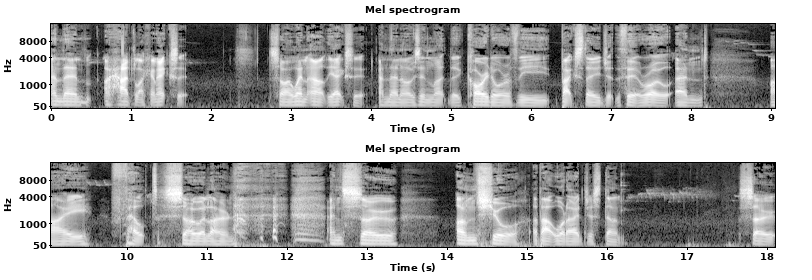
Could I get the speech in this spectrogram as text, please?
and then I had like an exit. So I went out the exit, and then I was in like the corridor of the backstage at the Theatre Royal, and I felt so alone and so unsure about what I had just done. So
